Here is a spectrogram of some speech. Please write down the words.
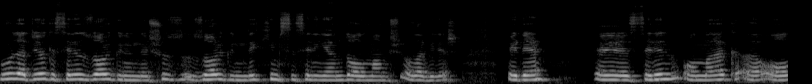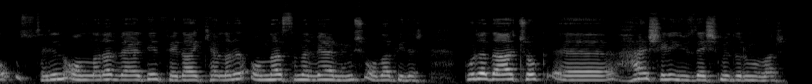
Burada diyor ki senin zor gününde, şu zor gününde kimse senin yanında olmamış olabilir. Ve de e, senin onlara e, o senin onlara verdiğin fedakarları onlar sana vermemiş olabilir. Burada daha çok e, her şeyle yüzleşme durumu var.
